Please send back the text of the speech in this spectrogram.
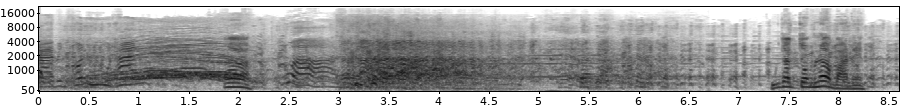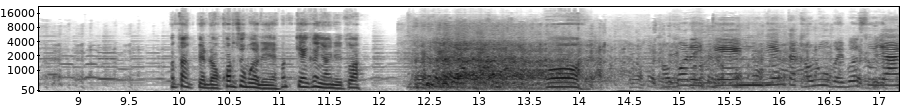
กลายเป็นคนหูทันเออ ว้ามันจะจมแล้วบาดนี่มันต้องเปลี่ยนดอกคนซูเมอร์นี่มันเก่งขึ้นอหย่างนี้ตัวโอ้เขาบ่ได้เก่งเพียงแต่เขารู้ไปเบิดสู้อย่าง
